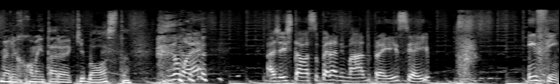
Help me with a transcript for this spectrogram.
Meu único comentário é que bosta. Não é? A gente tava super animado para isso e aí. Enfim.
